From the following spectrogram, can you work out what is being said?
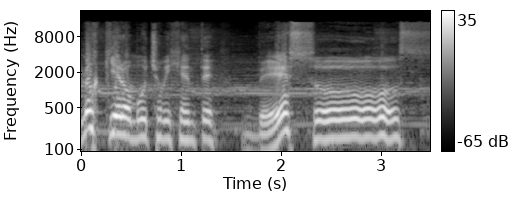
Los quiero mucho, mi gente. Besos.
